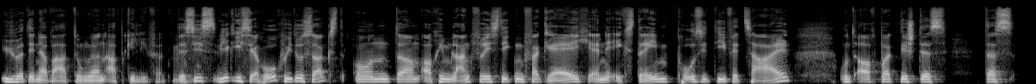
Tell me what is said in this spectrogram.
über den Erwartungen abgeliefert. Mhm. Das ist wirklich sehr hoch, wie du sagst, und ähm, auch im langfristigen Vergleich eine extrem positive Zahl und auch praktisch das dass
